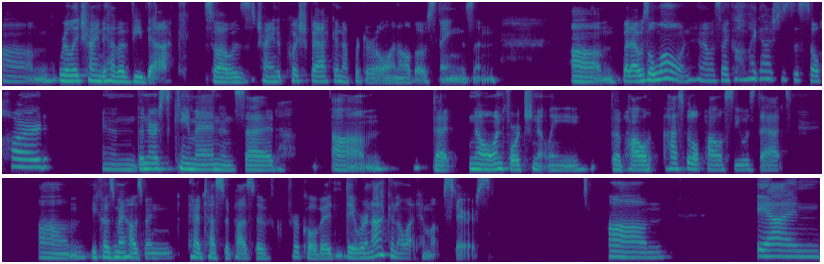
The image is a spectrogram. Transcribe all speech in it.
um, really trying to have a VBAC. So I was trying to push back an epidural and all those things. And um, but I was alone, and I was like, "Oh my gosh, this is so hard." And the nurse came in and said um, that no, unfortunately, the pol- hospital policy was that um, because my husband had tested positive for COVID, they were not going to let him upstairs. Um, and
